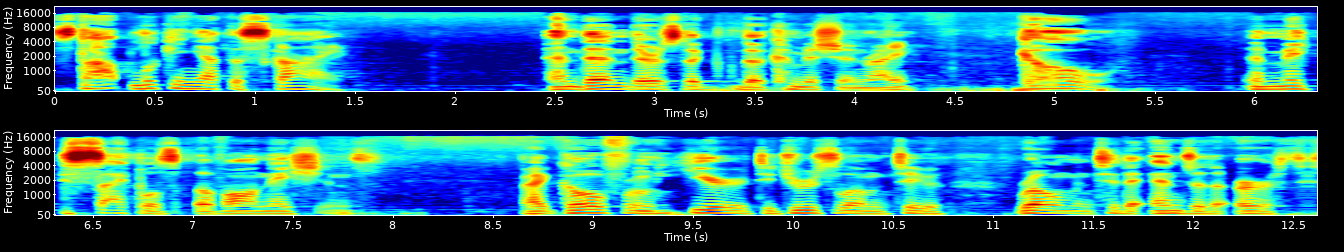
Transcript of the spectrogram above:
Stop looking at the sky. And then there's the, the commission, right? Go and make disciples of all nations. Right? Go from here to Jerusalem to Rome and to the ends of the earth.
